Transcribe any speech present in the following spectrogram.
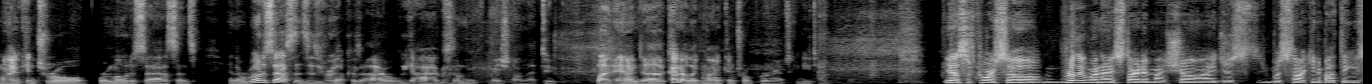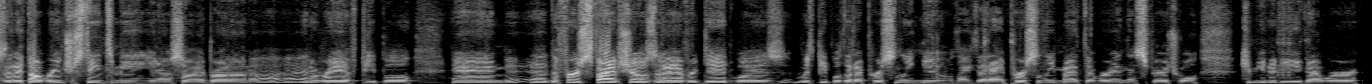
mind control, remote assassins? And the remote assassins is real because I we I have some hmm. information on that too. But and uh, kind of like mind control programs. Can you talk about that? Yes, of course. So, really, when I started my show, I just was talking about things that I thought were interesting to me. You know, so I brought on a, an array of people, and uh, the first five shows that I ever did was with people that I personally knew, like that I personally met, that were in the spiritual community, that were,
